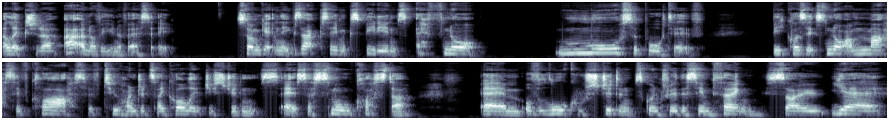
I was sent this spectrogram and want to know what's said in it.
a lecturer at another university. So I'm getting the exact same experience, if not more supportive because it's not a massive class of 200 psychology students. It's a small cluster um, of local students going through the same thing. So, yeah,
